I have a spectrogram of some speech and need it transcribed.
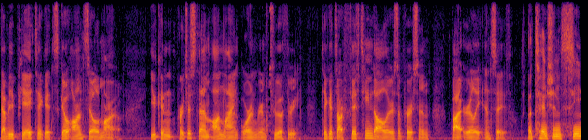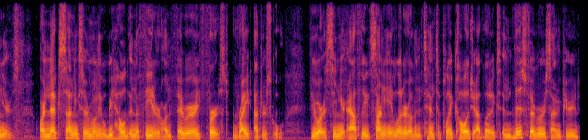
WPA tickets go on sale tomorrow. You can purchase them online or in room 203. Tickets are $15 a person. Buy early and save. Attention seniors. Our next signing ceremony will be held in the theater on February 1st, right after school. If you are a senior athlete signing a letter of intent to play college athletics in this February signing period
